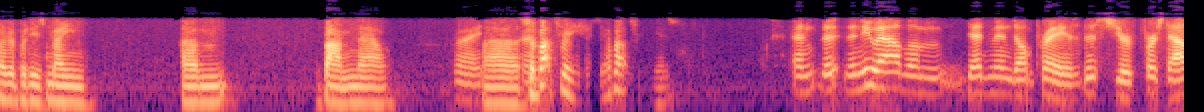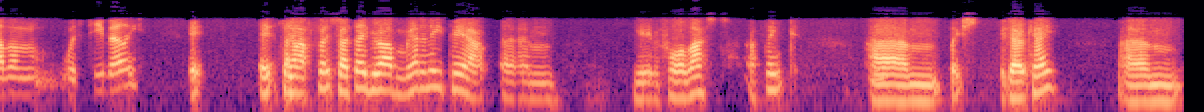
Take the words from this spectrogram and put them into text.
everybody's main um, band now. Right. Uh, Okay. So about three years. Yeah, about three years. And the the new album, Dead Men Don't Pray, is this your first album with T Belly? It, it's our first, our debut album. We had an EP out um, year before last, I think, um, which is okay. Um,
